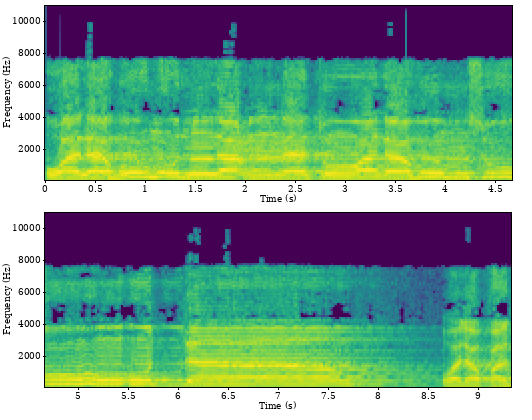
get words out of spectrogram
ولهم اللعنة ولهم سوء الدار. ولقد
